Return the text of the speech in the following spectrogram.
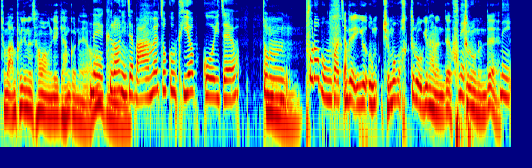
좀 안 풀리는 상황을 얘기한 거네요. 네, 그런 음. 이제 마음을 조금 귀엽고 이제 좀 풀어본 거죠. 근데 이게 음, 제목은 확 들어오긴 하는데 훅 네. 들어오는데 네.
